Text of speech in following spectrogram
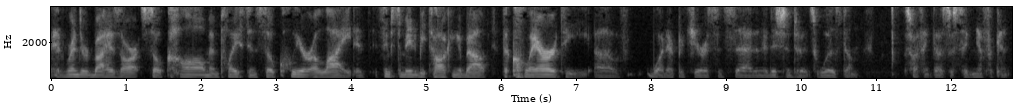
had rendered by his art so calm and placed in so clear a light. It, it, seems to me to be talking about the clarity of what Epicurus had said in addition to its wisdom. So I think those are significant.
